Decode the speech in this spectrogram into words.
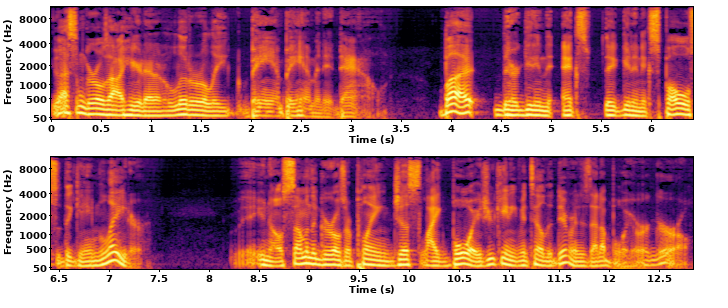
You got some girls out here that are literally bam, bamming it down, but they're getting the ex, they're getting exposed to the game later you know, some of the girls are playing just like boys. You can't even tell the difference. Is that a boy or a girl?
